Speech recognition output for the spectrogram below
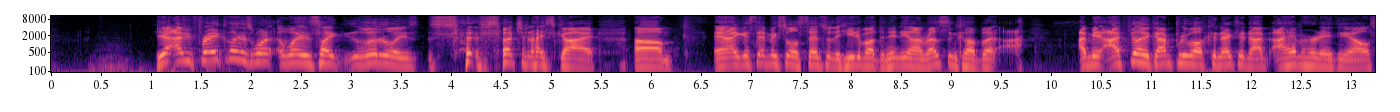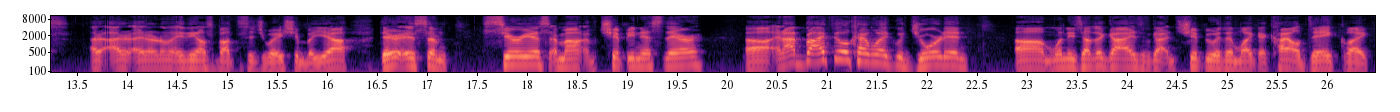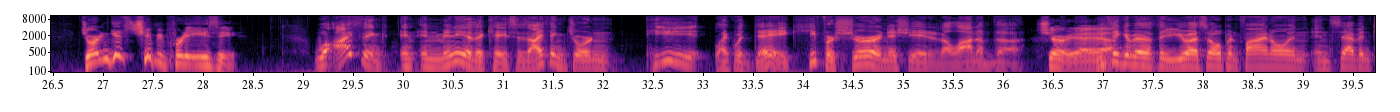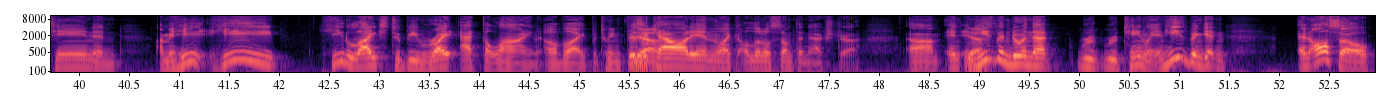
Yeah, I mean Franklin is one was like literally such a nice guy, um, and I guess that makes a little sense with the heat about the Nittany Lion Wrestling Club. But I, I mean, I feel like I'm pretty well connected. I, I haven't heard anything else. I, I, I don't know anything else about the situation, but yeah, there is some serious amount of chippiness there, uh, and I I feel kind of like with Jordan um, when these other guys have gotten chippy with him, like a Kyle Dake, like Jordan gets chippy pretty easy. Well, I think in, in many of the cases, I think Jordan, he, like with Dake, he for sure initiated a lot of the. Sure, yeah, yeah. You think about the U.S. Open final in, in 17, and I mean, he he he likes to be right at the line of like between physicality and like a little something extra. Um, and and Yeah. he's been doing that ru- routinely. And he's been getting, and also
